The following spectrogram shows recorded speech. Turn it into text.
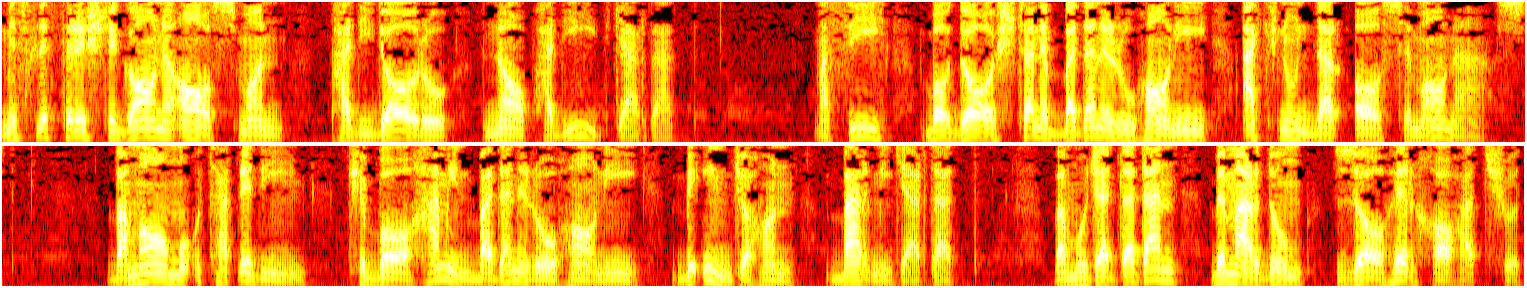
مثل فرشتگان آسمان پدیدار و ناپدید گردد مسیح با داشتن بدن روحانی اکنون در آسمان است. و ما معتقدیم که با همین بدن روحانی به این جهان برمیگردد و مجددا به مردم ظاهر خواهد شد.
